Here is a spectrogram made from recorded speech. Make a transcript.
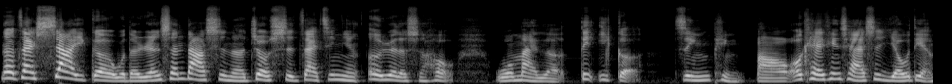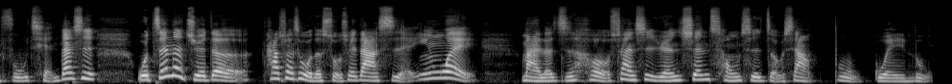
那在下一个我的人生大事呢，就是在今年二月的时候，我买了第一个精品包。OK，听起来是有点肤浅，但是我真的觉得它算是我的琐碎大事诶，因为买了之后，算是人生从此走向不归路。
